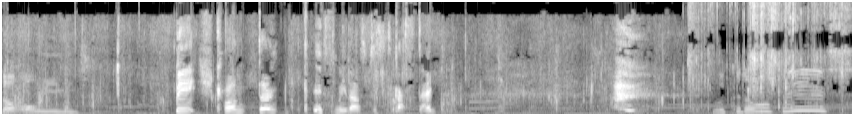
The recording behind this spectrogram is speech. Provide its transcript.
Oh. Bitch, cunt, don't kiss me, that's disgusting. Look at all this.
